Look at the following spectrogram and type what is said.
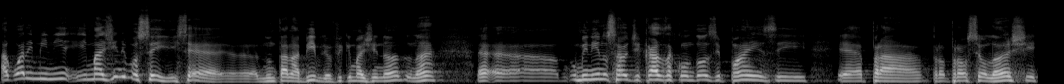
Agora imagine você, isso é, não está na Bíblia, eu fico imaginando, né? É, é, o menino saiu de casa com doze pães e é, para o seu lanche,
